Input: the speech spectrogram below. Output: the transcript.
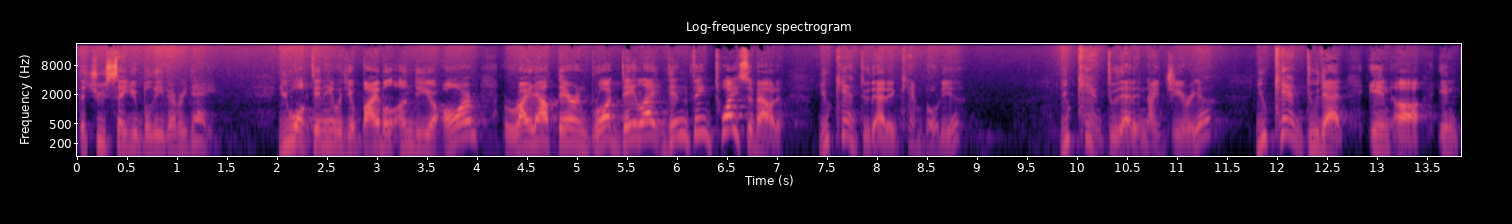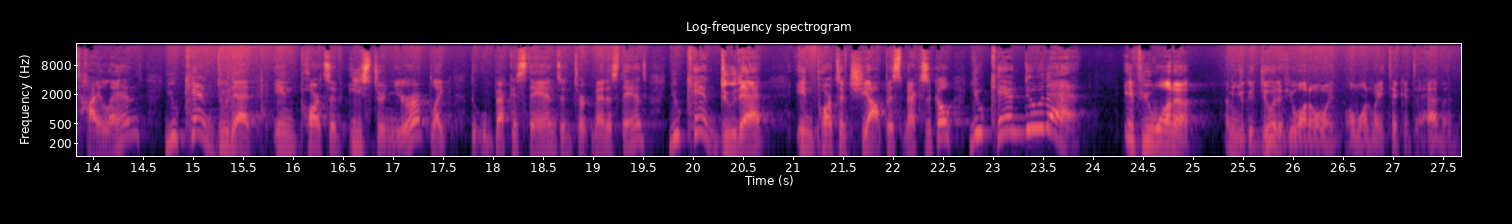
that you say you believe every day. You walked in here with your Bible under your arm, right out there in broad daylight, didn't think twice about it. You can't do that in Cambodia. You can't do that in Nigeria. You can't do that in, uh, in Thailand. You can't do that in parts of Eastern Europe, like the Uzbekistans and Turkmenistans. You can't do that in parts of Chiapas, Mexico. You can't do that if you want to. I mean, you could do it if you want a one way ticket to heaven.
